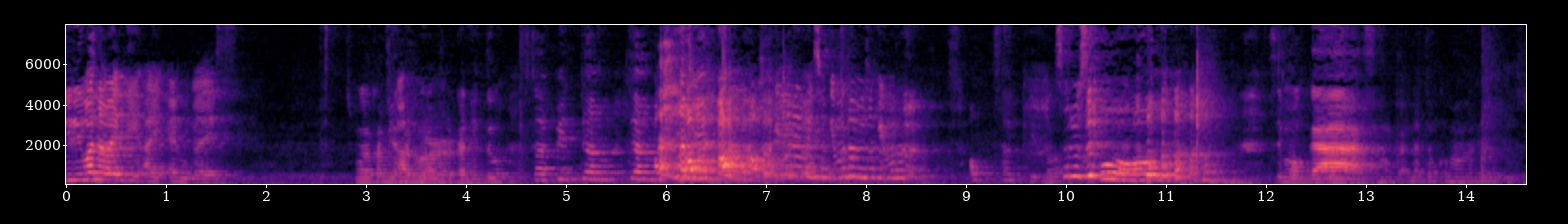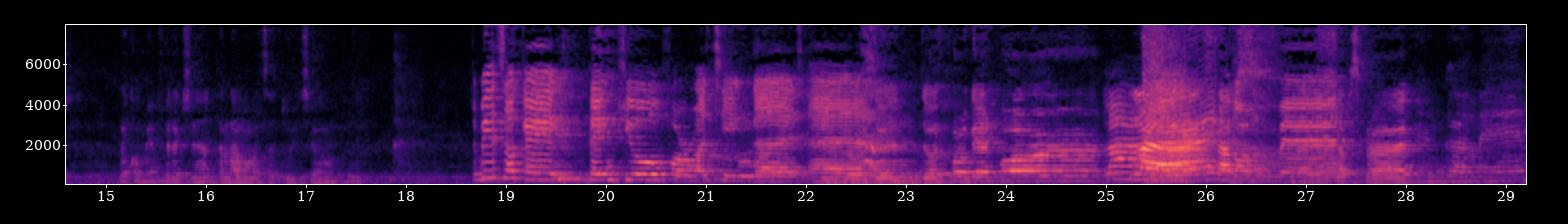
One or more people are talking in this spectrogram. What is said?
di Diwa namanya di IM guys. Semoga kami akan mengakhirkan itu. Tapi dam dam. Oh, oh, sakit mana, Min? Sakit mana, Min? Sakit mana? Oh sakit loh. Serius? Oh. semoga, semoga. Nggak tahu ke mana. Lo kami reaksinya terlambat satu jam. Tapi it's okay. Thank you for watching guys and And don't forget for Like, subs- comment. subscribe. dan komen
